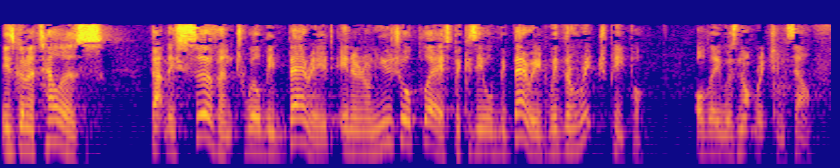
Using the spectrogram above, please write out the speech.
He's going to tell us that this servant will be buried in an unusual place because he will be buried with the rich people, although he was not rich himself.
